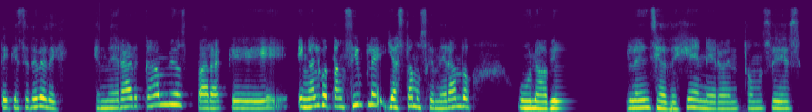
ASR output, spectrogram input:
de que se debe de generar cambios para que en algo tan simple ya estamos generando una violencia de género. Entonces,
